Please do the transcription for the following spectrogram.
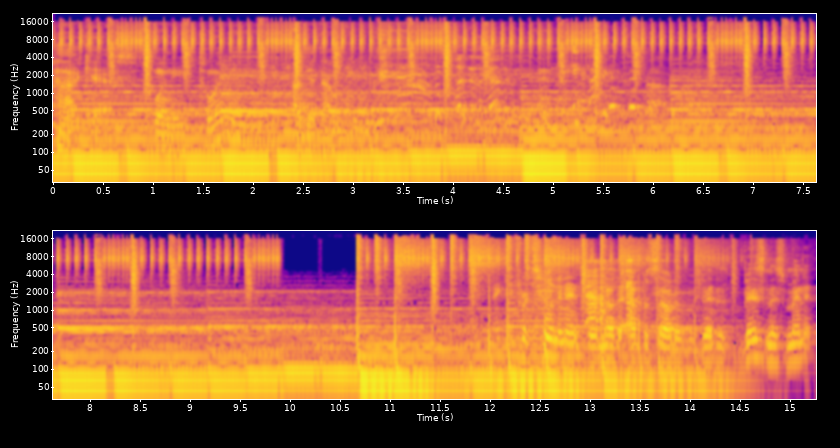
Podcast. 2020. I did that one. Thank you for tuning in to another episode of the Business- Business Minute.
